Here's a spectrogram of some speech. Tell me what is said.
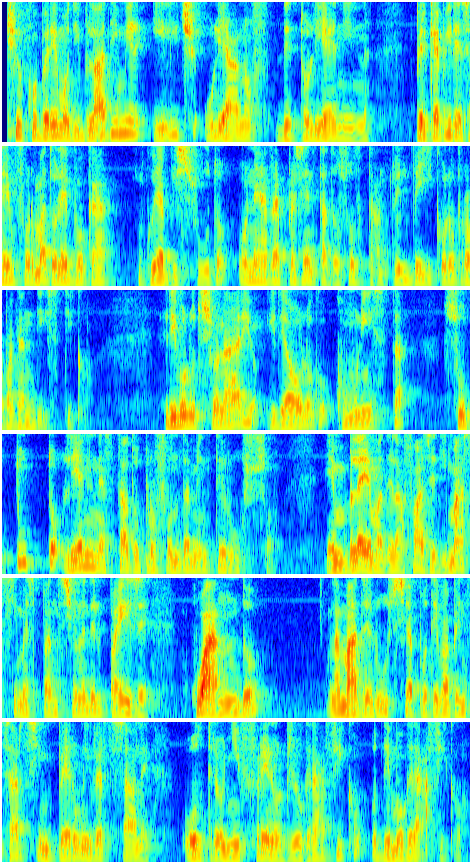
Ci occuperemo di Vladimir Ilich Ulyanov, detto Lenin, per capire se ha informato l'epoca in cui ha vissuto o ne ha rappresentato soltanto il veicolo propagandistico. Rivoluzionario, ideologo, comunista, su tutto Lenin è stato profondamente russo, emblema della fase di massima espansione del paese, quando la madre Russia poteva pensarsi impero universale, oltre ogni freno geografico o demografico.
